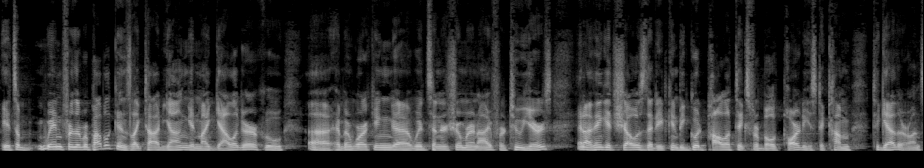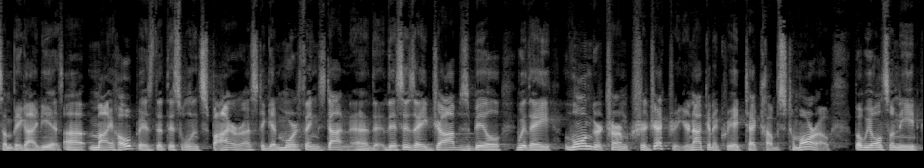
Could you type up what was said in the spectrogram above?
It's a win for the Republicans like Todd Young and Mike Gallagher, who uh, have been working uh, with Senator Schumer and I for two years. And I think it shows that it can be good politics for both parties to come together on some big ideas. Uh, my hope is that this will inspire us to get more things done. Uh, th- this is a jobs bill with a longer term trajectory. You're not going to create tech hubs tomorrow, but we also also need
